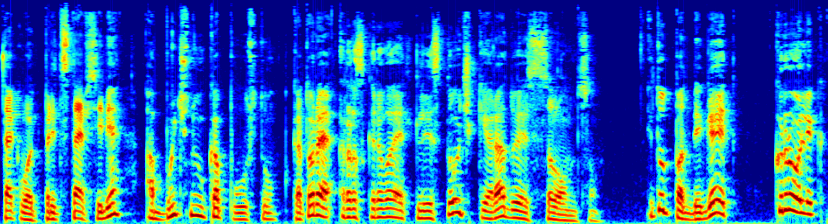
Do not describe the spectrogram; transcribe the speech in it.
Так вот, представь себе обычную капусту, которая раскрывает листочки, радуясь солнцу. И тут подбегает кролик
